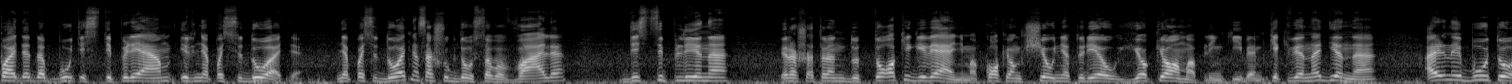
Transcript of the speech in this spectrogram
padeda būti stipriam ir nepasiduoti nepasiduoti, nes aš ugdau savo valią, discipliną ir aš atrandu tokį gyvenimą, kokio anksčiau neturėjau jokiom aplinkybėm. Kiekviena diena, ar jinai būtų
